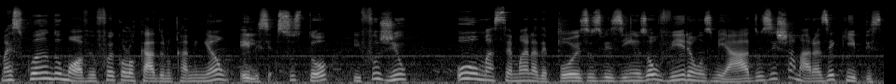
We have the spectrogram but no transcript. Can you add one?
Mas quando o móvel foi colocado no caminhão, ele se assustou e fugiu. Uma semana depois, os vizinhos ouviram os miados e chamaram as equipes.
